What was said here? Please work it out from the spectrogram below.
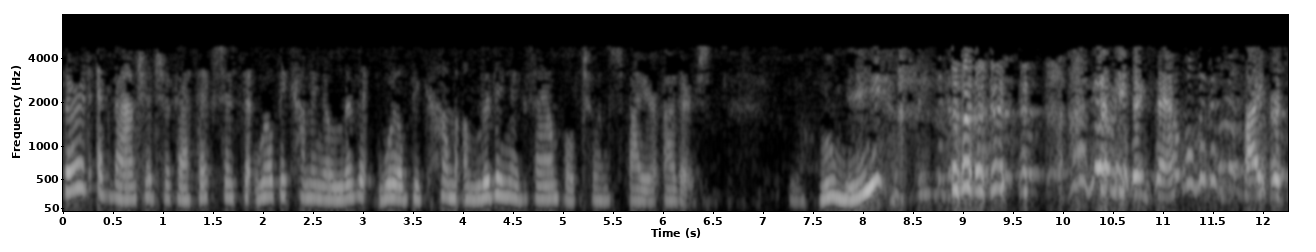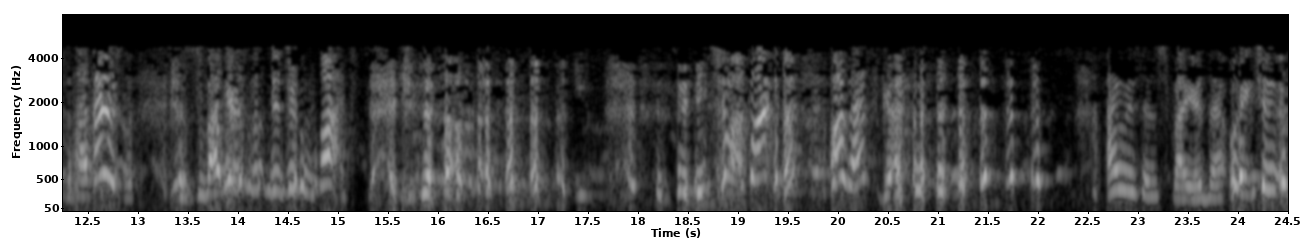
third advantage of ethics is that we'll becoming a living, will become a living example to inspire others. Who me? I'm going to be an example that inspires others. Inspires them to do what? You know? Eat chocolate? Oh, that's good. I was inspired that way too.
